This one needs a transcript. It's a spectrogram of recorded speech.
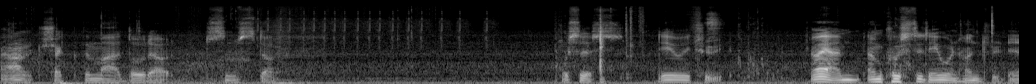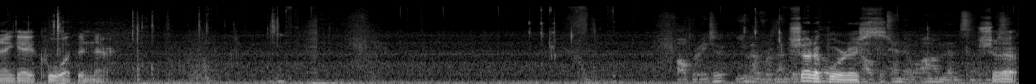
I'm gonna check the mod loadout. Some stuff. What's this? Daily treat. Oh yeah, I'm I'm close to day 100 and I get a cool weapon there. You have remembered Shut up, well Boris. how Pateno arm themselves. Shut up.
